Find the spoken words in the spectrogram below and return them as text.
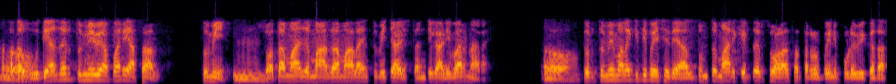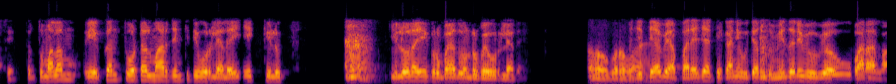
हो. आता उद्या जर तुम्ही व्यापारी असाल तुम्ही. स्वतः माझा माझा माल आहे आणि तुम्ही चाळीस टनची गाडी भरणार आहे. तर तुम्ही मला किती पैसे द्याल तुमचं मार्केट जर सोळा सतरा रुपयांनी पुढे विकत असेल तर तुम्हाला एकन टोटल मार्जिन किती उरलेलं आहे एक किलो किलोला एक रुपया दोन रुपये उरलेलं आहे हो बरोबर म्हणजे. त्या व्यापाऱ्याच्या ठिकाणी उद्या तुम्ही जरी उभे- राहिला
